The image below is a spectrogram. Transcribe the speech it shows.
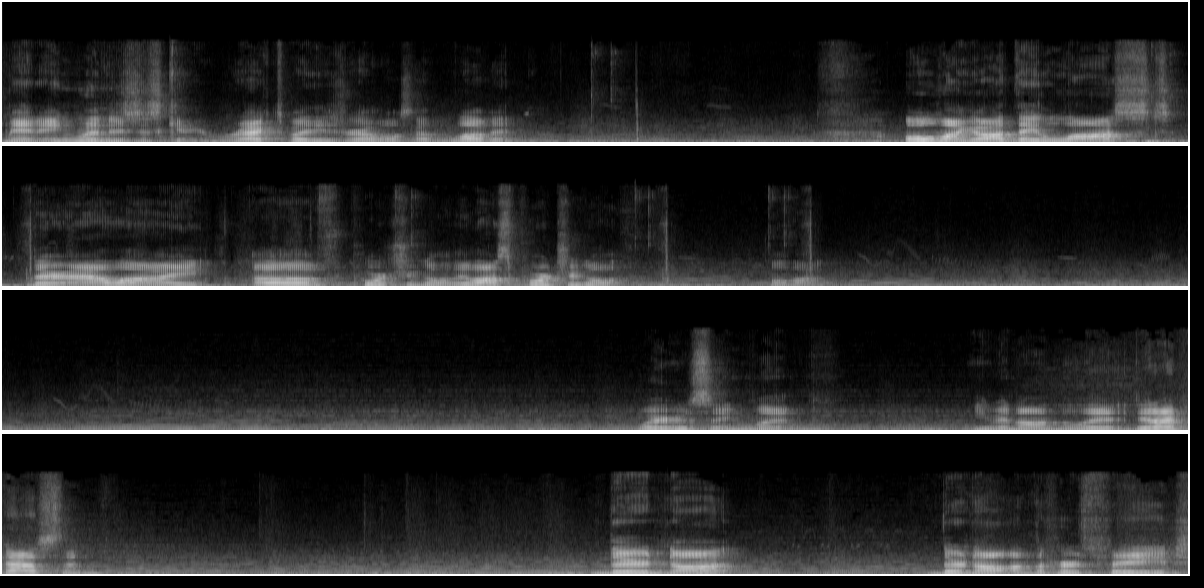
Man, England is just getting wrecked by these rebels. I love it. Oh my god, they lost their ally of Portugal. They lost Portugal. Hold on. Where is England? Even on the lid. Did I pass them? They're not. They're not on the first page.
